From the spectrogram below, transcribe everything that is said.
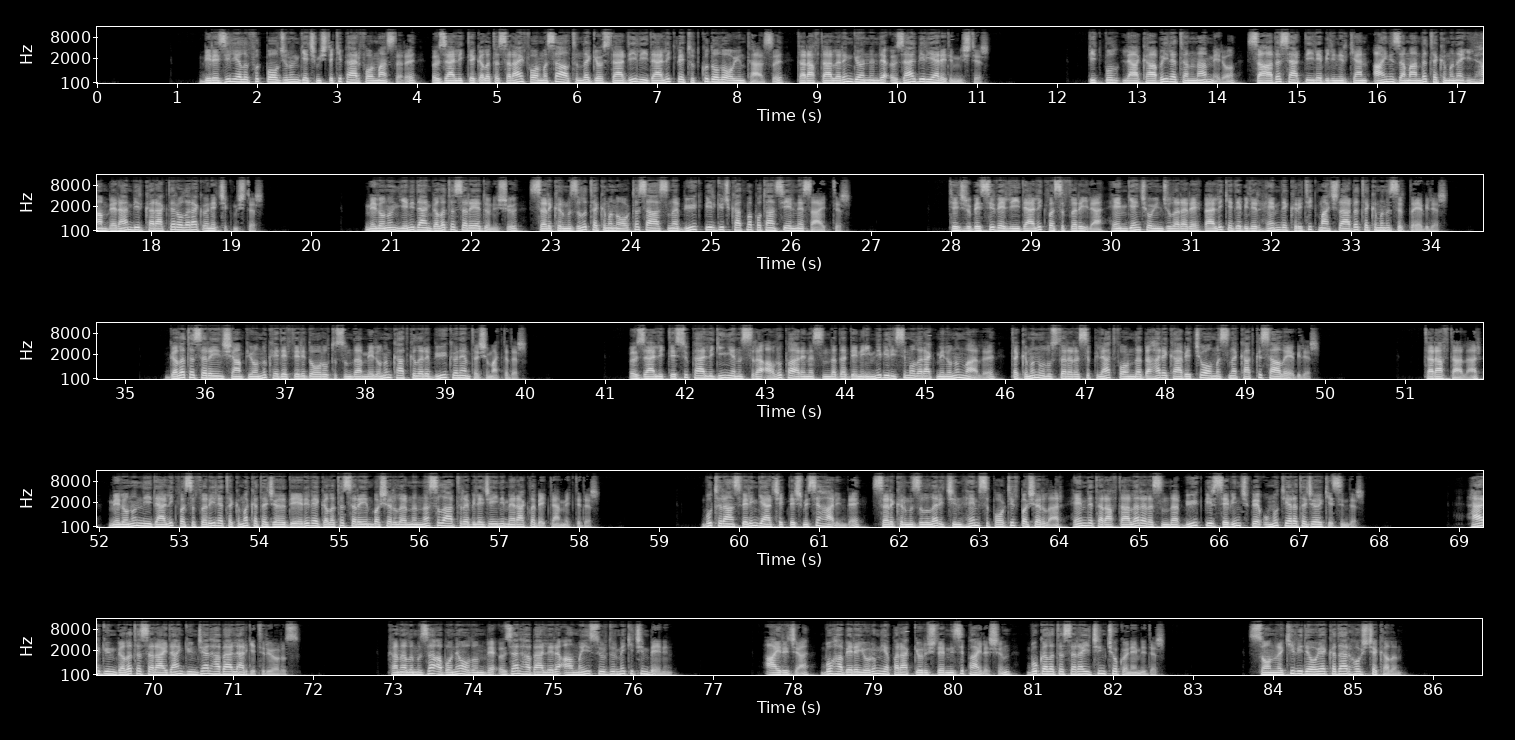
Brezilyalı futbolcunun geçmişteki performansları, özellikle Galatasaray forması altında gösterdiği liderlik ve tutku dolu oyun tarzı, taraftarların gönlünde özel bir yer edinmiştir. Pitbull lakabıyla tanınan Melo, sahada sertliğiyle bilinirken aynı zamanda takımına ilham veren bir karakter olarak öne çıkmıştır. Melo'nun yeniden Galatasaray'a dönüşü, sarı-kırmızılı takımın orta sahasına büyük bir güç katma potansiyeline sahiptir tecrübesi ve liderlik vasıflarıyla hem genç oyunculara rehberlik edebilir hem de kritik maçlarda takımını sırtlayabilir. Galatasaray'ın şampiyonluk hedefleri doğrultusunda Melo'nun katkıları büyük önem taşımaktadır. Özellikle Süper Lig'in yanı sıra Avrupa arenasında da deneyimli bir isim olarak Melo'nun varlığı, takımın uluslararası platformda daha rekabetçi olmasına katkı sağlayabilir. Taraftarlar, Melo'nun liderlik vasıflarıyla takıma katacağı değeri ve Galatasaray'ın başarılarını nasıl artırabileceğini merakla beklenmektedir. Bu transferin gerçekleşmesi halinde, Sarı Kırmızılılar için hem sportif başarılar hem de taraftarlar arasında büyük bir sevinç ve umut yaratacağı kesindir. Her gün Galatasaray'dan güncel haberler getiriyoruz. Kanalımıza abone olun ve özel haberleri almayı sürdürmek için beğenin. Ayrıca, bu habere yorum yaparak görüşlerinizi paylaşın, bu Galatasaray için çok önemlidir. Sonraki videoya kadar hoşça kalın.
